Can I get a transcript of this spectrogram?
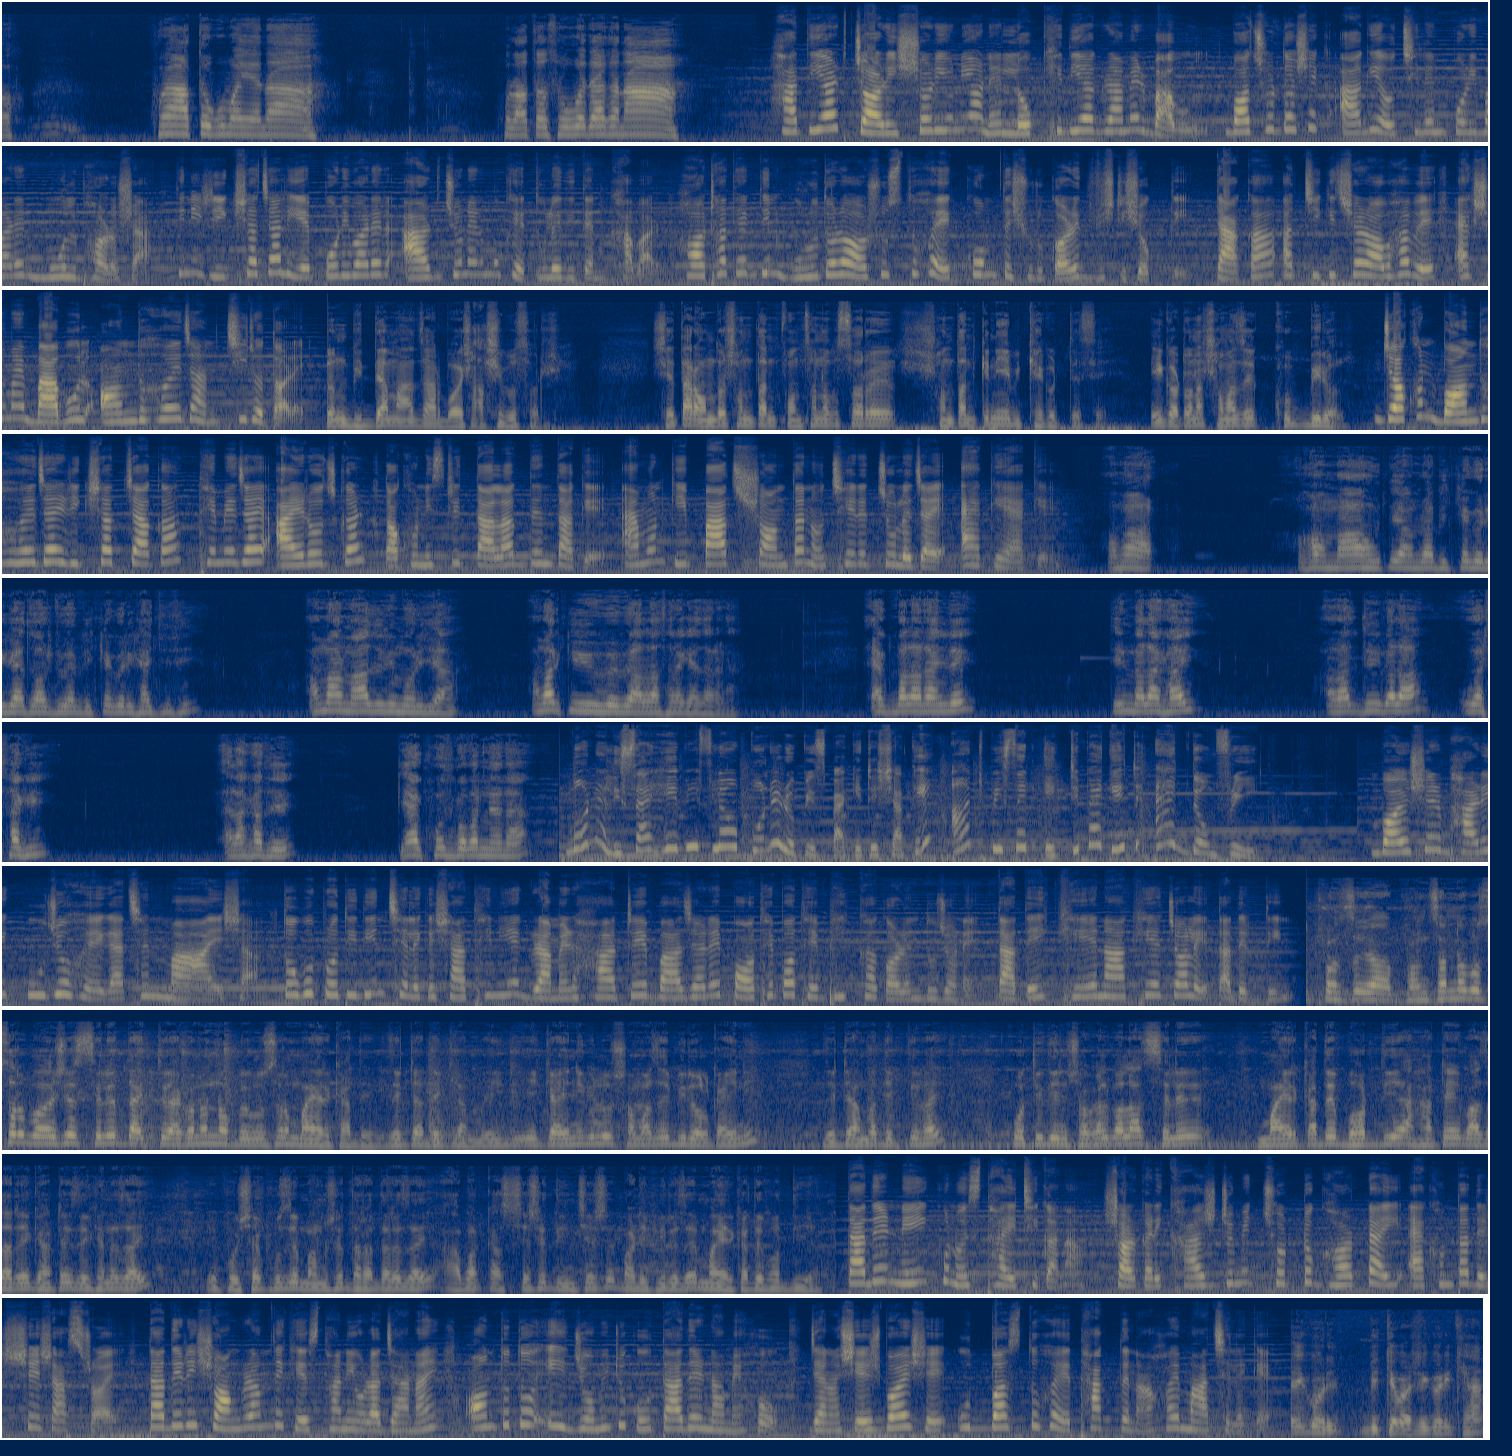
তো ঘুমাই না, হলা তো চোখে দেখে না। হাতিয়ার চর ইউনিয়নের লক্ষ্মীদিয়া গ্রামের বাবুল। বছর দশেক আগেও ছিলেন পরিবারের মূল ভরসা। তিনি রিক্সা চালিয়ে পরিবারের আটজনের মুখে তুলে দিতেন খাবার। হঠাৎ একদিন গুরুতর অসুস্থ হয়ে কমতে শুরু করে দৃষ্টিশক্তি। টাকা আর চিকিৎসার অভাবে একসময় বাবুল অন্ধ হয়ে যান চিরতরে। একজন বৃদ্ধা মা যার বয়স আশি বছর, সে তার অন্ধ সন্তান পঞ্চান্ন বছরের সন্তানকে নিয়ে ভিক্ষা করতেছে। এই ঘটনা সমাজে খুব বিরল। যখন বন্ধ হয়ে যায় রিক্সার চাকা থেমে যায় আয় রোজগার তখন স্ত্রী তালাক দেন তাকে এমনকি পাঁচ সন্তানও ছেড়ে চলে যায় একে একে। আমার এখন মা হতে আমরা ভিক্ষা করি খাই দশ দুবার ভিক্ষা করে খাইতেছি। আমার মা যদি মরি যা আমার কী হবে আল্লাহ ছাড়া কে জানে না। এক বেলা রাঁধলে তিন বেলা খাই আবার দুই বেলা উয়ার থাকি। এলাকাতে কে খোঁজ খবর নেয় না। মোনালিসা হেভি ফ্লো পনেরো পিস প্যাকেটের সাথে আট পিসের একটি প্যাকেট একদম ফ্রি বয়সের ভারে কুজো হয়ে গেছেন মা আয়েশা। তবু প্রতিদিন ছেলেকে সাথে নিয়ে গ্রামের হাটে বাজারে পথে পথে ভিক্ষা করেন দুজনে। তাতেই খেয়ে না খেয়ে চলে তাদের দিন। পঞ্চান্ন বছর বয়সের ছেলের দায়িত্ব এখনও নব্বই বছর মায়ের কাঁধে যেটা দেখলাম। এই এই কাহিনীগুলো সমাজে বিরল কাহিনী যেটা আমরা দেখতে পাই। প্রতিদিন সকালবেলা ছেলে মায়ের কাঁধে ভর দিয়ে হাটে বাজারে ঘাটে যেখানে যায় এই পয়সা খুঁজে মানুষের দ্বারা দ্বারা যায় আবার কাজ শেষে দিন শেষে বাড়ি ফিরে যায় মায়ের কাঁধে ভর দিয়ে। তাদের নেই কোনো স্থায়ী ঠিকানা। সরকারি খাস জমির ছোট্ট ঘরটাই এখন তাদের শেষ আশ্রয়। তাদের এই সংগ্রাম দেখে স্থানীয়রা জানায় অন্তত এই জমিটুকু তাদের নামে হোক যেন শেষ বয়সে উদ্বাস্তু হয়ে থাকতে না হয় মা ছেলেকে। এই গরিব ভিক্ষে বাসি করি খা।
